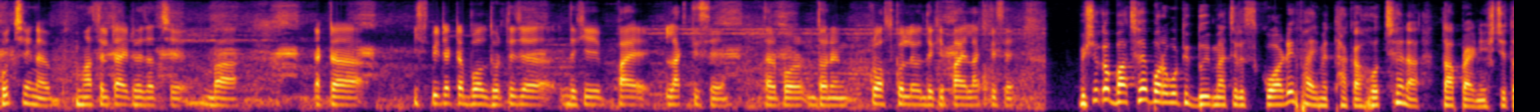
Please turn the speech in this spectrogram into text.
হচ্ছে না, মাসেল টাইট হয়ে যাচ্ছে বা একটা স্পিড একটা বল ধরতে যা দেখি পায়ে লাগতেছে। তারপর ধরেন ক্রস করলেও দেখি পায়ে লাগতেছে। বিশ্বকাপ বাছাই পরবর্তী দুই ম্যাচের স্কোয়াডে ফাইমে থাকা হচ্ছে না তা প্রায় নিশ্চিত।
